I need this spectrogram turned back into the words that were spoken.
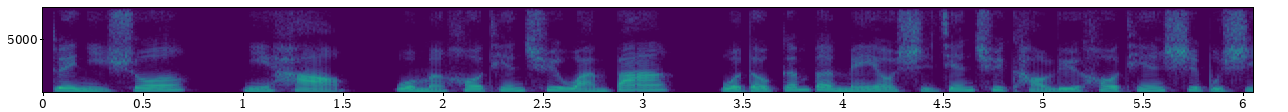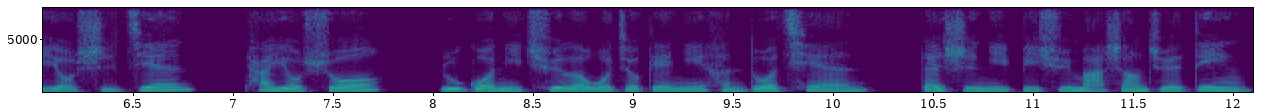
对你说：“你好，我们后天去玩吧。”我都根本没有时间去考虑后天是不是有时间。他又说：“如果你去了，我就给你很多钱，但是你必须马上决定，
